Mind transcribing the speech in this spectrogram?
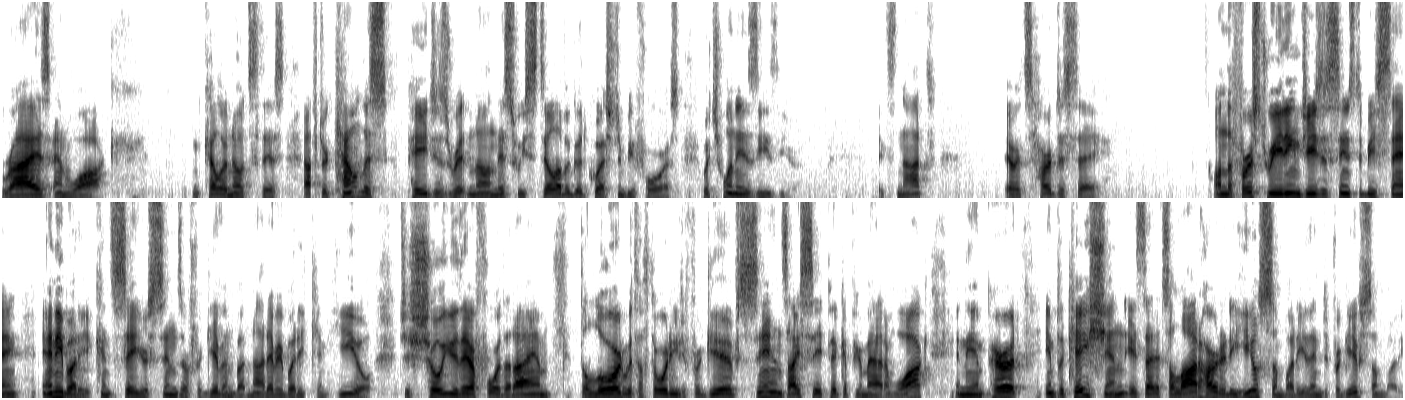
rise and walk? And Keller notes this After countless pages written on this, we still have a good question before us. Which one is easier? It's not, or it's hard to say. On the first reading, Jesus seems to be saying, Anybody can say your sins are forgiven, but not everybody can heal. To show you, therefore, that I am the Lord with authority to forgive sins, I say, pick up your mat and walk. And the imperative implication is that it's a lot harder to heal somebody than to forgive somebody.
